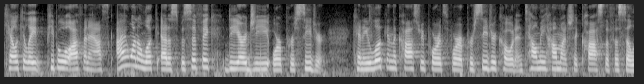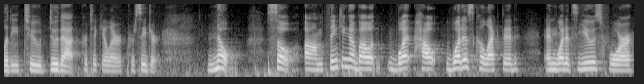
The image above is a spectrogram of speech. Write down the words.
calculate, people will often ask, I want to look at a specific DRG or procedure. Can you look in the cost reports for a procedure code and tell me how much it costs the facility to do that particular procedure? No. So um, thinking about what, how, what is collected and what it's used for,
